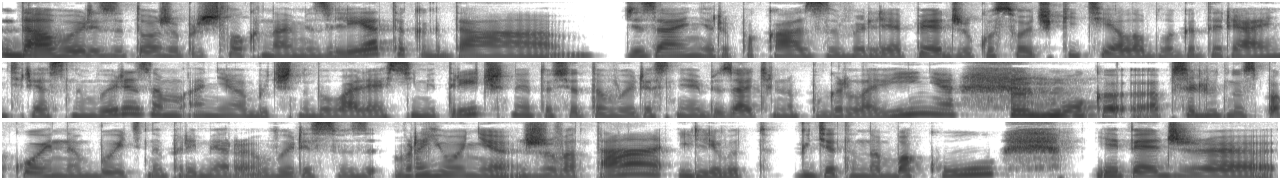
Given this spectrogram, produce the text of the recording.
Да, вырезы тоже пришло к нам из лета, когда дизайнеры показывали, опять же, кусочки тела благодаря интересным вырезам. Они обычно бывали асимметричные, то есть это вырез не обязательно по горловине. Угу. Мог абсолютно спокойно быть, например, вырез в районе живота или вот где-то на боку. И опять же,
